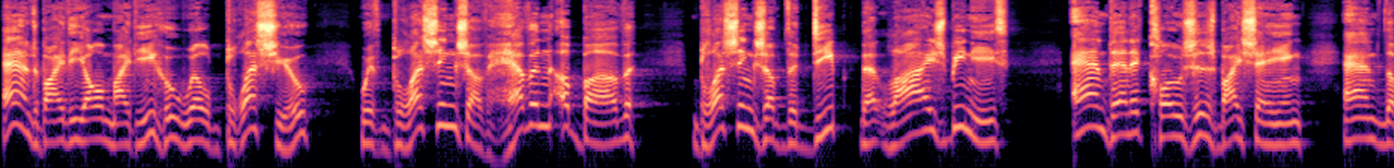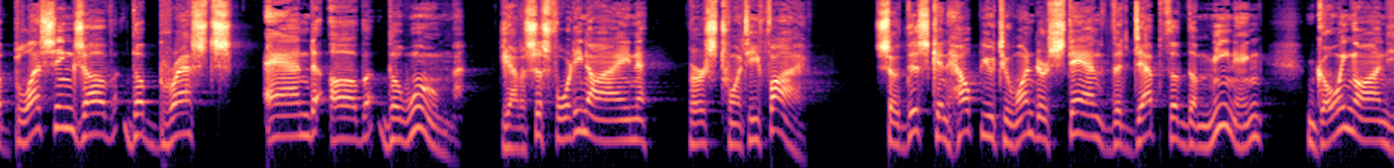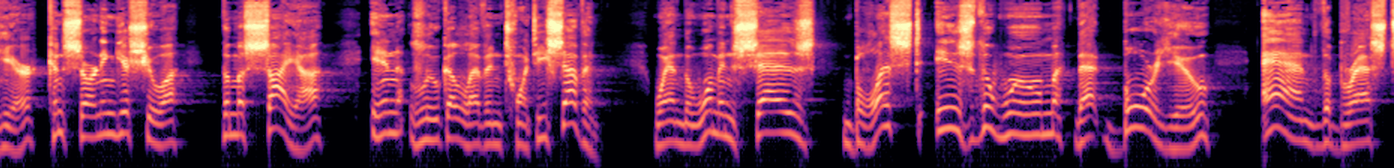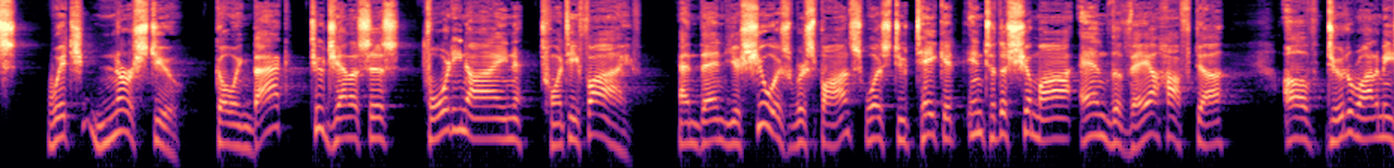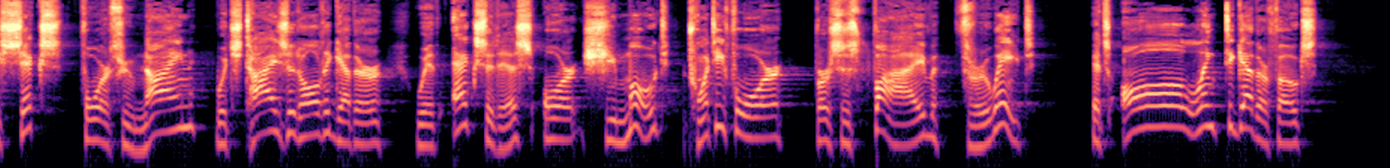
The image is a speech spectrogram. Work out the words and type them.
and by the Almighty who will bless you with blessings of heaven above, blessings of the deep that lies beneath. And then it closes by saying, and the blessings of the breasts and of the womb. Genesis 49, verse 25. So this can help you to understand the depth of the meaning going on here concerning Yeshua, the Messiah, in Luke 11, 27. When the woman says, Blessed is the womb that bore you and the breasts which nursed you. Going back to Genesis 49 25. And then Yeshua's response was to take it into the Shema and the Ve'ahavta of Deuteronomy 6, 4 through 9, which ties it all together with Exodus or Shemot 24, verses 5 through 8. It's all linked together, folks.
